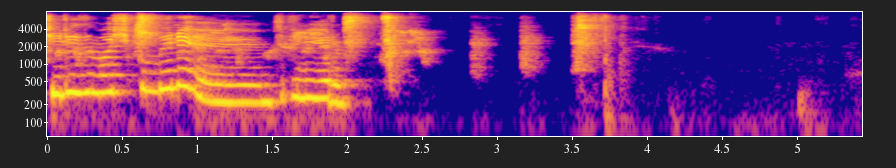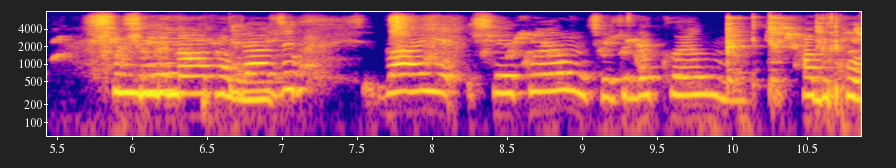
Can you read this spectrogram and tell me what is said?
Çerezim aşkım benim. Tipini yerim. Şimdi, Şimdi ne yapalım? birazcık daha şey koyalım mı? Çekirdek koyalım mı? Hadi koy.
